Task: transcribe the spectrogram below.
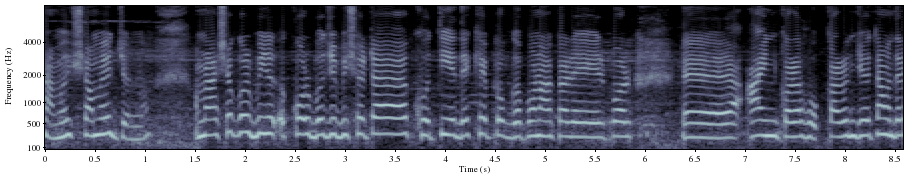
সাময়িক সময়ের জন্য, আমরা আশা করবি, করব যে বিষয়টা খতিয়ে দেখে প্রজ্ঞাপন আকারে এরপর আইন করা হোক। কারণ যেহেতু আমাদের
